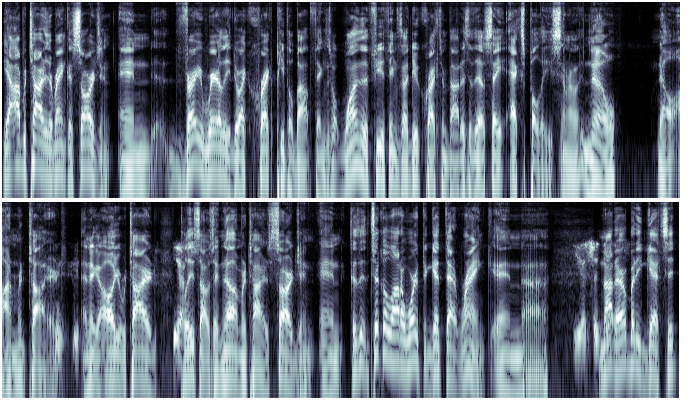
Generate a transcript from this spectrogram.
yeah, I retired to the rank of sergeant, and very rarely do I correct people about things. But one of the few things I do correct them about is if they'll say ex police, and I'm like, no, no, I'm retired. and they go, oh, you're retired yes. police officer. No, I'm retired sergeant. And because it took a lot of work to get that rank, and uh, yes, not does. everybody gets it.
